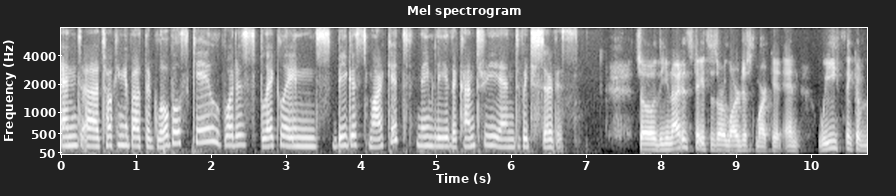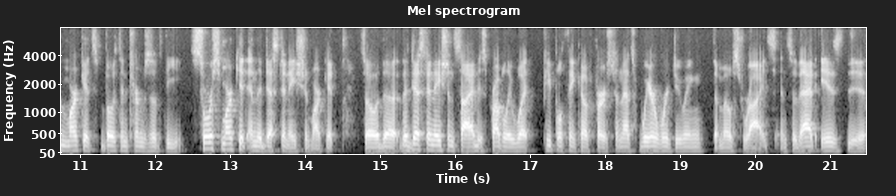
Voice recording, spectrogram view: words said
And uh, talking about the global scale, what is Blacklane's biggest market, namely the country and which service? So the United States is our largest market, and we think of markets both in terms of the source market and the destination market. So the, the destination side is probably what people think of first, and that's where we're doing the most rides. And so that is the,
